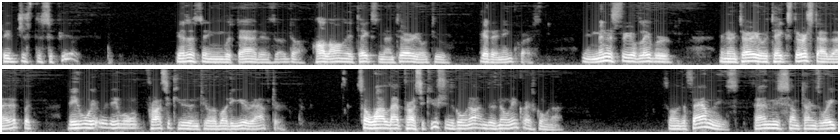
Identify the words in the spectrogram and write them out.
they just disappear. The other thing with that is uh, the, how long it takes in Ontario to get an inquest. The Ministry of Labour in Ontario takes their stab at it, but they they won't prosecute until about a year after. So while that prosecution is going on, there's no inquest going on. So the families, families sometimes wait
